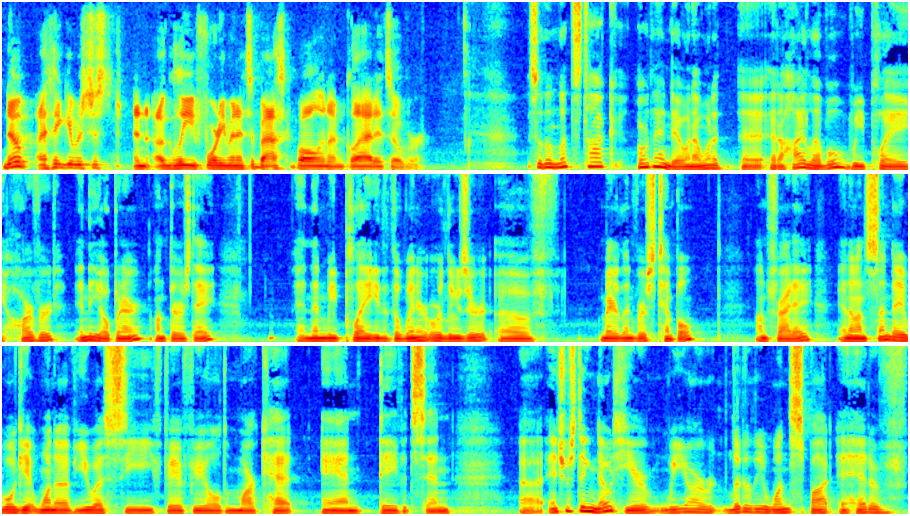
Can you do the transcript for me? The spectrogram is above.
Nope. I think it was just an ugly 40 minutes of basketball, and I'm glad it's over. So then let's talk Orlando. And I want to, uh, at a high level, we play Harvard in the opener on Thursday. And then we play either the winner or loser of Maryland versus Temple on Friday. And then on Sunday, we'll get one of USC, Fairfield, Marquette, and Davidson. Uh, interesting note here: we are literally one spot ahead of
